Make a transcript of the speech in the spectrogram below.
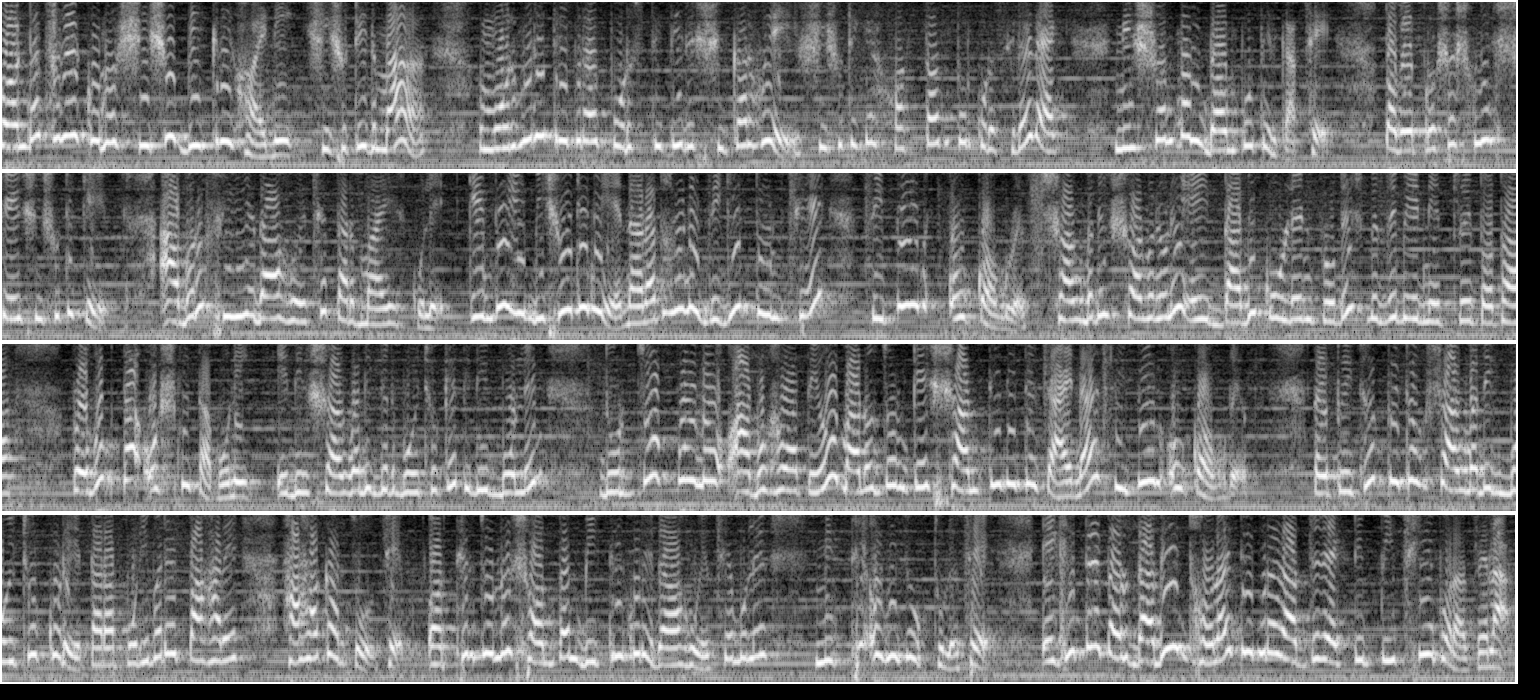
গন্ডাছড়ার কোনো শিশু বিক্রি হয়নি। শিশুটির মা মুরমুরি ত্রিপুরার পরিস্থিতির শিকার হয়ে শিশুটিকে হস্তান্তর করেছিলেন এক নিঃসন্তান দম্পতির কাছে। তবে প্রশাসনিক সেই শিশুটিকে আবারও ফিরিয়ে দেওয়া হয়েছে তার মায়ের কোলে। কিন্তু এই বিষয়টি নিয়ে নানা ধরনের জিগির তুলছে সিপিএম ও কংগ্রেস। সাংবাদিক সম্মেলনে এই দাবি করলেন প্রদেশ বিজেপির নেত্রী তথা প্রবক্তা অস্মিতা বণিক এদিন সাংবাদিকদের বৈঠকে তিনি বললেন দুর্যোগপূর্ণ আবহাওয়াতেও মানুষজনকে শান্তি দিতে চায় না সিপিএম ও কংগ্রেস। তাই পৃথক পৃথক সাংবাদিক বৈঠক করে তারা পরিবারের পাহাড়ে হাহাকার চলছে। অর্থের জন্য সন্তান বিক্রি করে দেওয়া হয়েছে বলে মিথ্যে অভিযোগ তুলেছে। এক্ষেত্রে তার দাবি, ধলাই ত্রিপুরা রাজ্যের একটি পিছিয়ে পড়া জেলা।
